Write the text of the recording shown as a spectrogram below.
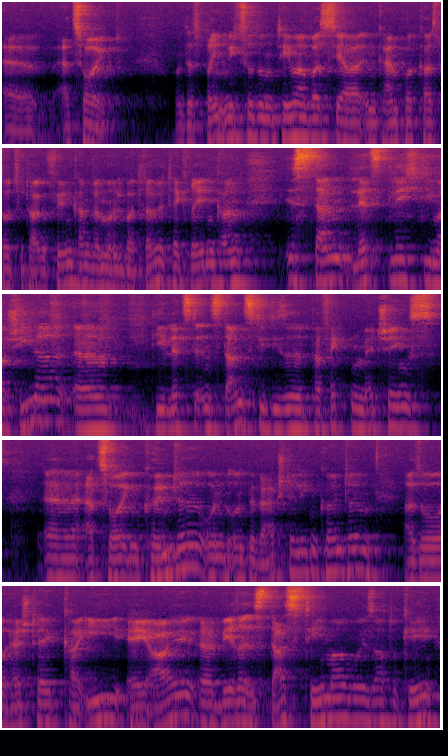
äh, erzeugt. Und das bringt mich zu so einem Thema, was ja in keinem Podcast heutzutage fehlen kann, wenn man über Travel Tech reden kann, ist dann letztlich die Maschine äh, die letzte Instanz, die diese perfekten Matchings äh, erzeugen könnte und, und bewerkstelligen könnte. Also Hashtag KI, AI äh, wäre es das Thema, wo ihr sagt, okay,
